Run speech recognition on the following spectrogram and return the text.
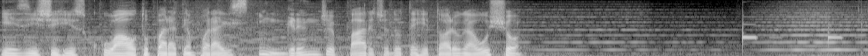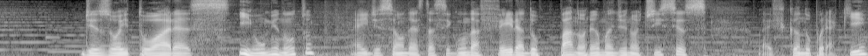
e existe risco alto para temporais em grande parte do território gaúcho. 18 horas e 1 minuto. A edição desta segunda-feira do Panorama de Notícias vai ficando por aqui.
